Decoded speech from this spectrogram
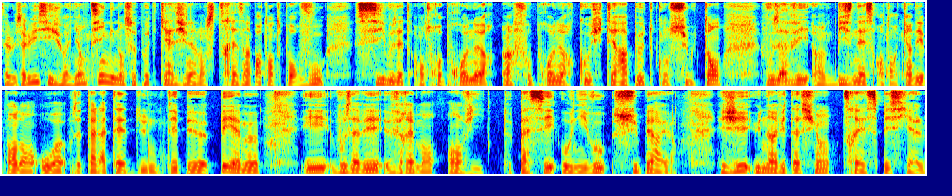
Salut, salut, ici Joanne Yanting dans ce podcast, j'ai une annonce très importante pour vous. Si vous êtes entrepreneur, infopreneur, coach, thérapeute, consultant, vous avez un business en tant qu'indépendant ou euh, vous êtes à la tête d'une TPE, PME et vous avez vraiment envie de passer au niveau supérieur. J'ai une invitation très spéciale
